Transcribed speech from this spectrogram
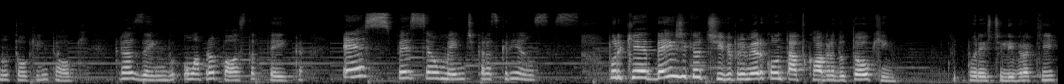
no Tolkien Talk trazendo uma proposta feita especialmente para as crianças. Porque desde que eu tive o primeiro contato com a obra do Tolkien, por este livro aqui,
